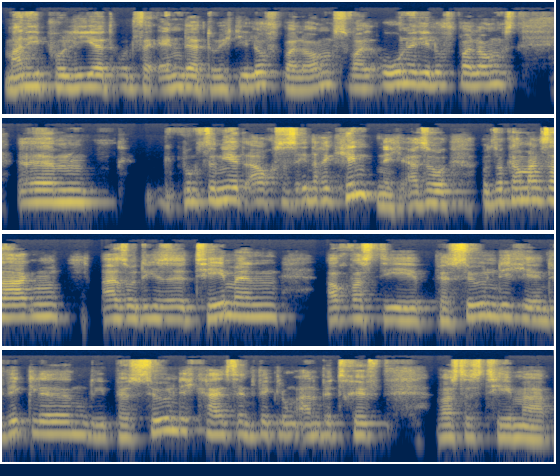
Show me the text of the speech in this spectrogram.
manipuliert und verändert durch die Luftballons, weil ohne die Luftballons ähm, funktioniert auch das innere Kind nicht. Also, und so kann man sagen, also diese Themen, auch was die persönliche Entwicklung, die Persönlichkeitsentwicklung anbetrifft, was das Thema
